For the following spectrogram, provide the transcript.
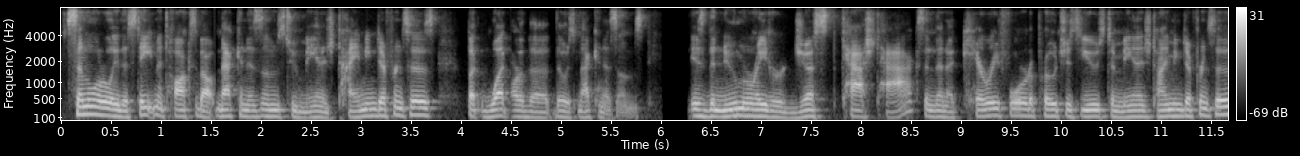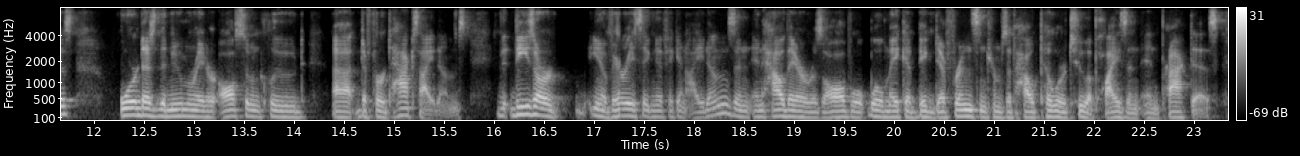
Similarly, the statement talks about mechanisms to manage timing differences, but what are the those mechanisms? Is the numerator just cash tax and then a carry forward approach is used to manage timing differences? Or does the numerator also include uh, deferred tax items? Th- these are you know very significant items, and, and how they are resolved will, will make a big difference in terms of how Pillar 2 applies in, in practice.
